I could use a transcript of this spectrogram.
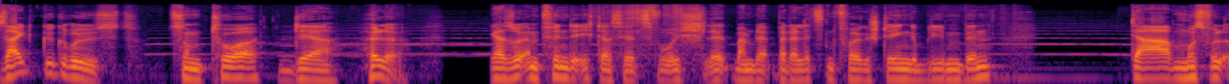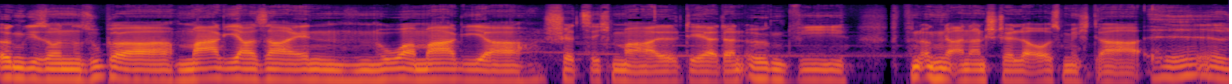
Seid gegrüßt zum Tor der Hölle. Ja, so empfinde ich das jetzt, wo ich beim, bei der letzten Folge stehen geblieben bin. Da muss wohl irgendwie so ein super Magier sein, ein hoher Magier, schätze ich mal, der dann irgendwie von irgendeiner anderen Stelle aus mich da, äh,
